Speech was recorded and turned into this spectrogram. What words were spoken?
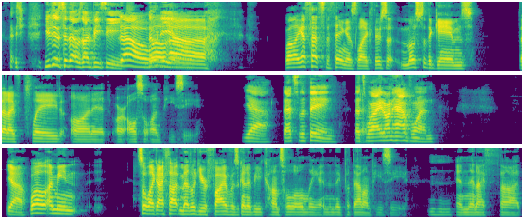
you just said that was on PC. No, no well, deal. uh, well, I guess that's the thing is like there's a, most of the games that I've played on it are also on PC. yeah, that's the thing. That's Yeah. why I don't have one. Yeah, well, I mean, so like I thought Metal Gear Five was going to be console only, and then they put that on PC, Mm-hmm. and then I thought,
